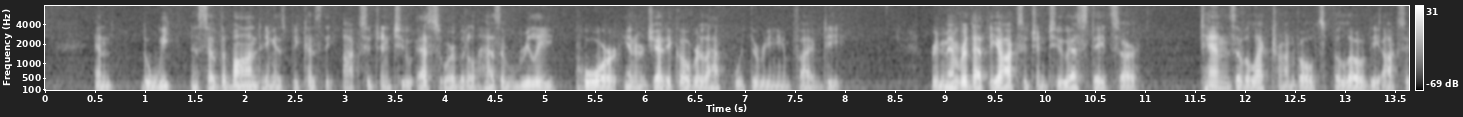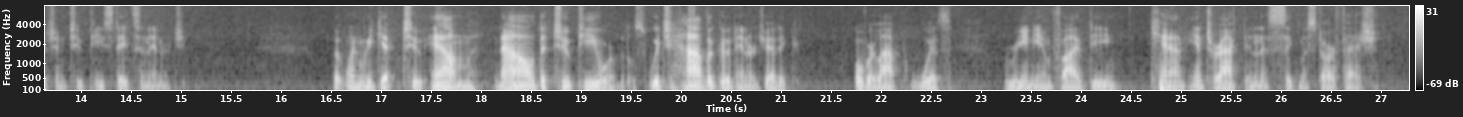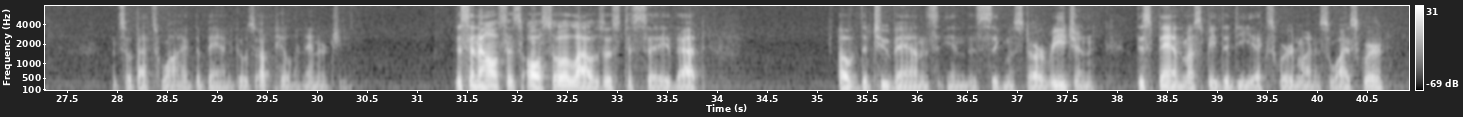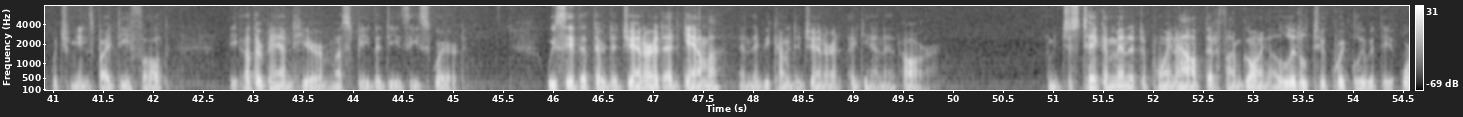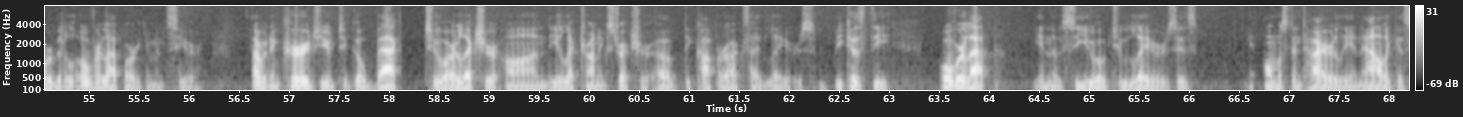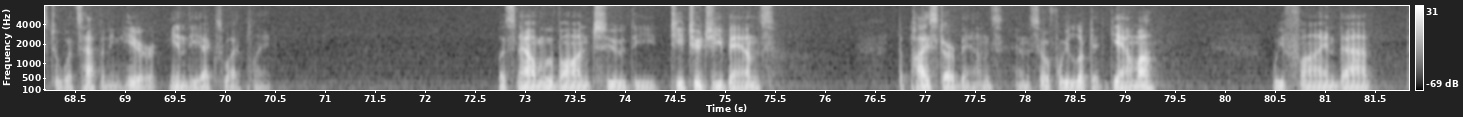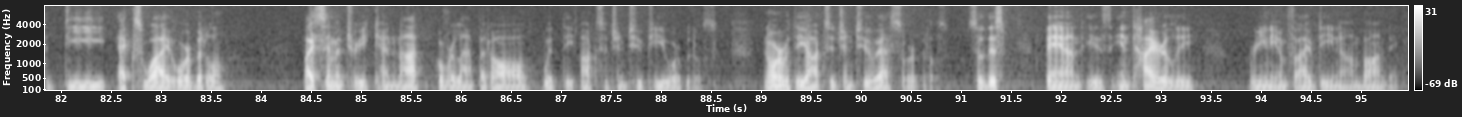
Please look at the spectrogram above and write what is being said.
and the weakness of the bonding is because the oxygen 2s orbital has a really poor energetic overlap with the rhenium 5d. Remember that the oxygen 2s states are tens of electron volts below the oxygen 2p states in energy. But when we get to M, now the 2p orbitals, which have a good energetic overlap with rhenium 5d, can interact in this sigma star fashion. And so that's why the band goes uphill in energy. This analysis also allows us to say that of the two bands in the sigma star region, this band must be the dx squared minus y squared, which means by default, the other band here must be the dz squared. We see that they're degenerate at gamma, and they become degenerate again at r. Just take a minute to point out that if I'm going a little too quickly with the orbital overlap arguments here, I would encourage you to go back to our lecture on the electronic structure of the copper oxide layers, because the overlap in those CuO2 layers is almost entirely analogous to what's happening here in the xy plane. Let's now move on to the T2G bands, the pi star bands. And so if we look at gamma, we find that the dxy orbital by symmetry cannot overlap at all with the oxygen 2p orbitals, nor with the oxygen 2s orbitals. So this band is entirely rhenium 5d non-bonding.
